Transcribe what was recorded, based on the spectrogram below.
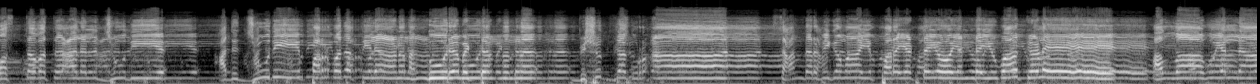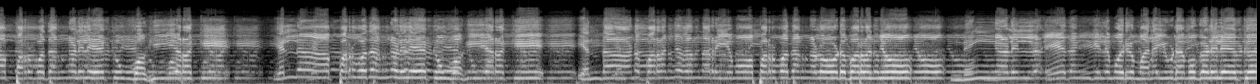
വസ്തവത്ത് അലൽ ജൂതി അത് ജൂതി പർവതത്തിലാണ് നങ്കൂരമിട്ടെന്ന് വിശുദ്ധ ഖുർആൻ സാന്ദർഭികമായി പറയട്ടെയോ എന്റെ യുവാക്കളെ? അള്ളാഹു എല്ലാ പർവതങ്ങളിലേക്കും വഹിയിറക്കി എല്ലാ പർവതങ്ങളിലേക്കും വഹിയിറക്കി. എന്താണ് പറഞ്ഞതെന്നറിയുമോ? പർവതങ്ങളോട് പറഞ്ഞു നിങ്ങളിൽ ഏതെങ്കിലും ഒരു മലയുടെ മുകളിലേക്ക്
